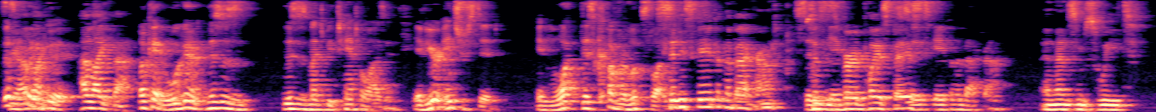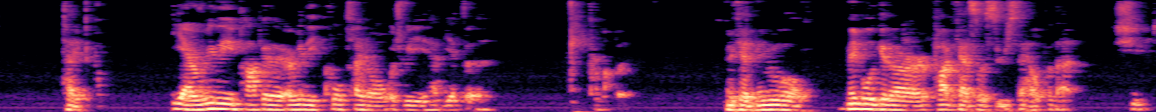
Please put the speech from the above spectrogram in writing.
That's See, I pretty like, good. I like that. Okay, we're gonna. This is this is meant to be tantalizing. If you're interested in what this cover looks like, Cityscape in the background, since it's Cityscape- very place based, cityscape in the background. and then some sweet type. Yeah, a really popular, a really cool title, which we have yet to come up with. Okay, maybe we'll maybe we'll get our podcast listeners to help with that. Shoot.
